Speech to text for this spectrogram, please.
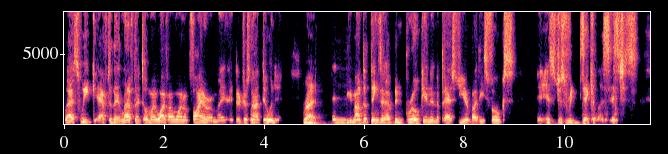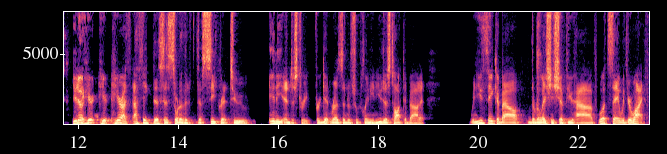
last week after they left, I told my wife I want to fire them. I, they're just not doing it. Right. And the amount of things that have been broken in the past year by these folks is just ridiculous. It's just. You know, here, here, here. I, I think this is sort of the, the secret to any industry. Forget residential cleaning. You just talked about it. When you think about the relationship you have, let's say with your wife,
